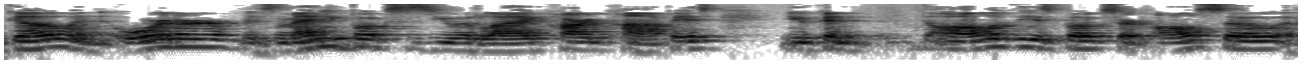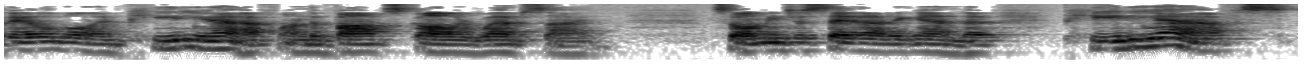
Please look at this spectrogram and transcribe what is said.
go and order as many books as you would like, hard copies. You can, all of these books are also available in PDF on the Bach Scholar website. So let me just say that again. The PDFs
